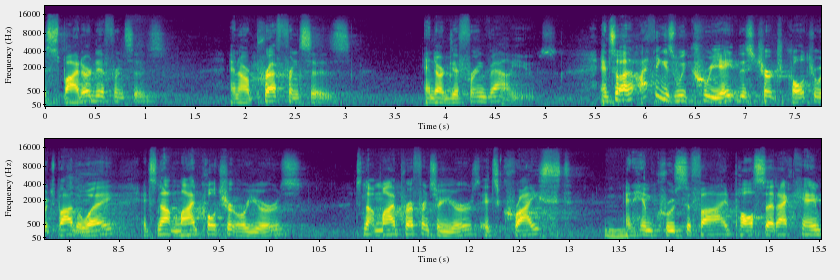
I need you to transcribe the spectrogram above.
despite our differences and our preferences and our differing values. And so I think as we create this church culture, which by the way, it's not my culture or yours, it's not my preference or yours, it's Christ mm-hmm. and Him crucified. Paul said, I came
